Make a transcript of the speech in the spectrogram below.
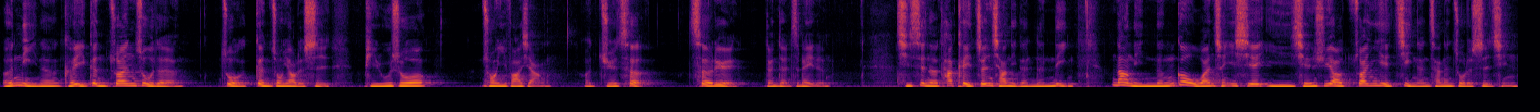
而你呢，可以更专注的做更重要的事，比如说。创意发想、和决策、策略等等之类的。其次呢，它可以增强你的能力，让你能够完成一些以前需要专业技能才能做的事情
